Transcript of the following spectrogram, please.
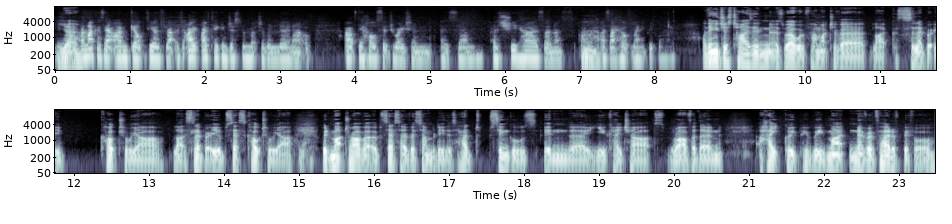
you know? Yeah. And like I said, I'm guilty of that. I, I've taken just as much of a learn out of out of the whole situation as um as she has and as Mm. uh, as I hope many people have. I think it just ties in as well with how much of a like celebrity culture we are, like celebrity obsessed culture we are. Yeah. We'd much rather obsess over somebody that's had singles in the UK charts Yeah. rather than a hate group who we might never have heard of before.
